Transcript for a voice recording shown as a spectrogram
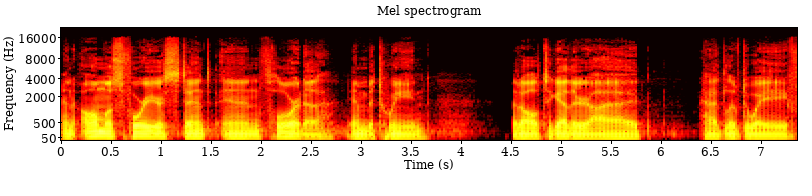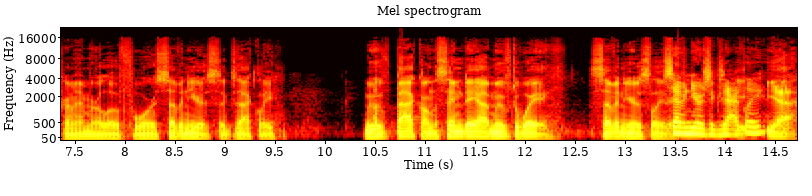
an almost four year stint in Florida in between. But altogether, I had lived away from Amarillo for seven years exactly. Moved back on the same day I moved away, seven years later. seven years exactly Yeah.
